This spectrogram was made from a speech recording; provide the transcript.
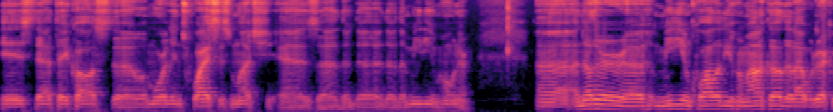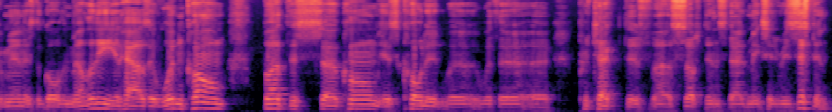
is that they cost more than twice as much as the, the, the, the medium Hohner. Uh, another uh, medium quality harmonica that I would recommend is the Golden Melody. It has a wooden comb, but this uh, comb is coated with a, a protective uh, substance that makes it resistant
